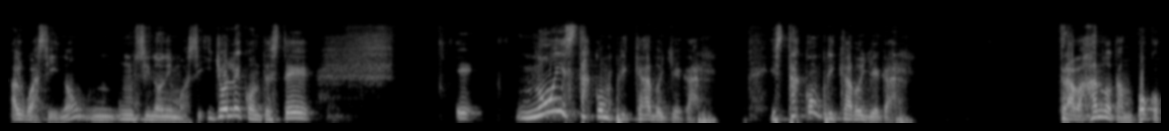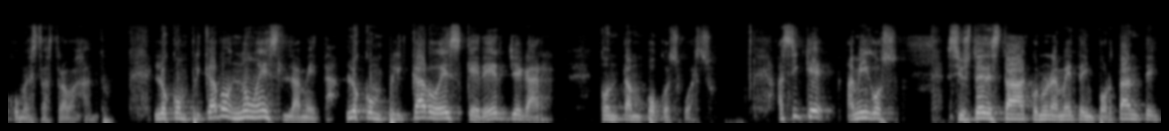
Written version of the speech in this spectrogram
algo así, ¿no? Un, sinónimo así. Y yo le contesté, eh, no está complicado llegar. está complicado llegar. Trabajando tampoco como estás trabajando. Lo complicado no es la meta, lo complicado es querer llegar con tan poco esfuerzo. Así que, amigos, si usted está con una meta importante,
